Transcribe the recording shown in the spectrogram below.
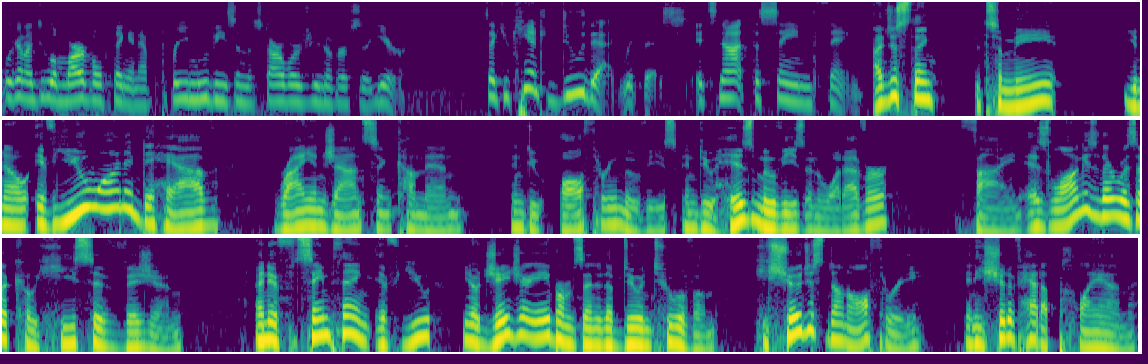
We're gonna do a Marvel thing and have three movies in the Star Wars universe a year. It's like you can't do that with this. It's not the same thing. I just think to me, you know, if you wanted to have Rian Johnson come in and do all three movies and do his movies and whatever, fine. As long as there was a cohesive vision. And if same thing, if you, you know, J.J. Abrams ended up doing two of them, he should have just done all three and he should have had a plan.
